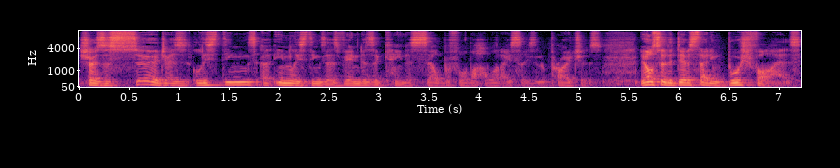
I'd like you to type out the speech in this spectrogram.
shows a surge as listings uh, in listings as vendors are keen to sell before the holiday season approaches. Now, also the devastating bushfires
